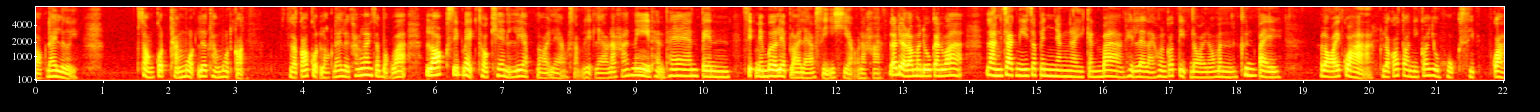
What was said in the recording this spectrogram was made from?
ล็อกได้เลย 2 กดทั้งหมดเลือกทั้งหมดก่อน แล้วก็กดล็อกได้เลยข้างล่างจะบอกว่าล็อก zip m e c token เรียบร้อยแล้วสำเร็จแล้วนะคะ นี่แทนแทนเป็น zip member เรียบร้อยแล้วสีเขียวนะคะ แล้วเดี๋ยวเรามาดูกันว่า หลังจากนี้จะเป็นยังไงกันบ้าง เห็นหลาย ๆ คนก็ติดดอยเนาะมันขึ้นไปร้อยกว่า แล้วก็ตอนนี้ก็อยู่ 60กว่า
